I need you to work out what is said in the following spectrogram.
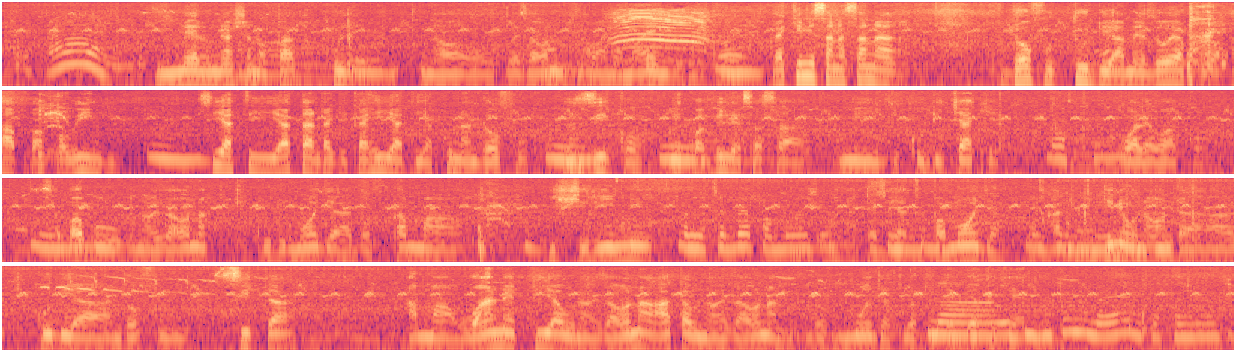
Meru National Park kule unaweza ona wanyama wengi, lakini sana sana ndovu tu ndio amezoea kuwa hapa kwa wingi. mm. Si ati hata dakika hii ati hakuna ndofu mm. ziko mm. ni kwa vile sasa ni vikundi chache wale wako, mm. sababu unaweza ona kikundi moja ya ndofu kama ishirini Wanatembea pamoja. wanatembea tu pamoja. Wakati mwingine unaonda kikundi ya ndofu sita ama wane pia unaweza ona, hata unaweza ona ndovu mmoja tu akitembea peke yake.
